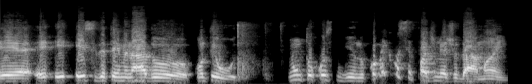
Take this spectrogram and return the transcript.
é, esse determinado conteúdo. Não estou conseguindo. Como é que você pode me ajudar, mãe?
